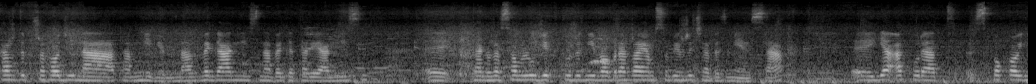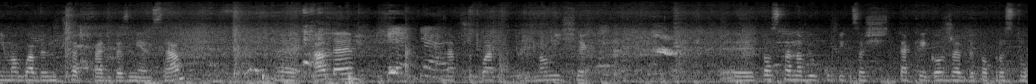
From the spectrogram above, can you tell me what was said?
każdy przechodzi na tam, nie wiem, na weganizm, na wegetarianizm. Y, Także są ludzie, którzy nie wyobrażają sobie życia bez mięsa. Y, Ja akurat spokojnie mogłabym przetrwać bez mięsa, Y, ale na przykład no misiek postanowił kupić coś takiego, żeby po prostu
